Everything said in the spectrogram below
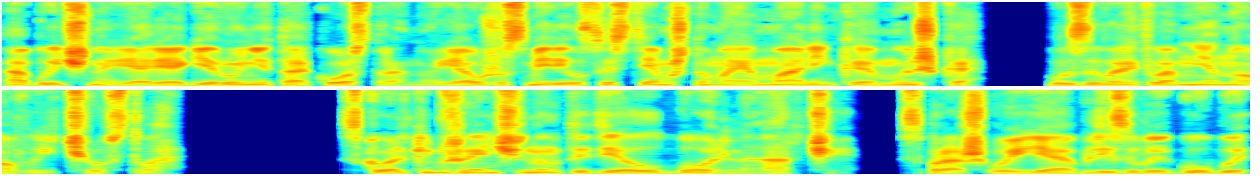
Обычно я реагирую не так остро, но я уже смирился с тем, что моя маленькая мышка вызывает во мне новые чувства. «Скольким женщинам ты делал больно, Арчи?» — спрашиваю я, облизывая губы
